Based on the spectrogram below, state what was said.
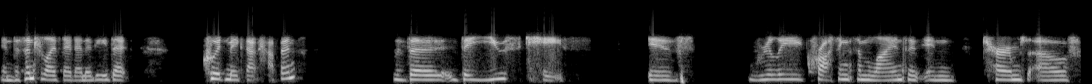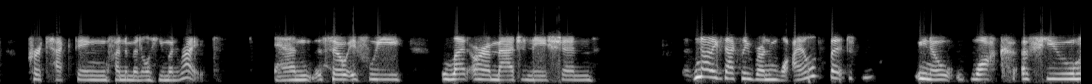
in decentralized identity that could make that happen. The the use case is really crossing some lines in, in terms of protecting fundamental human rights. And so if we let our imagination not exactly run wild, but you know, walk a few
